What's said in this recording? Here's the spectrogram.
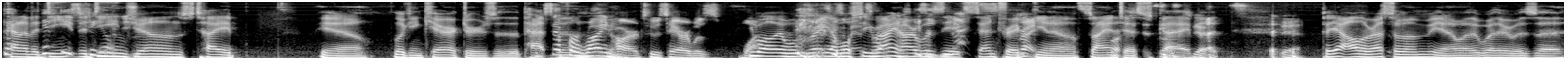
that kind of the Dean the. Dean Jones type, you know, looking characters. uh, The Pat Except for Boone. Reinhardt, whose hair was white. Well, it, was- right, yeah, well, see, Reinhardt was the eccentric, Right. you know, scientist guy, Yeah. but Yeah. but yeah, all the rest of them, you know, whether- whether it was uh,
